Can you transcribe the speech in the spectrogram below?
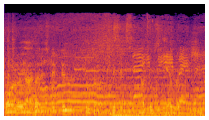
Gold, yeah. There is little two color. Little. Not two. Yeah, nice.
